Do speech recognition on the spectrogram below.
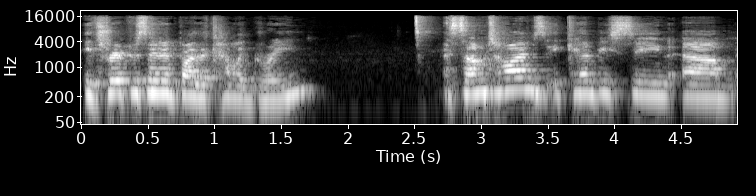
It's represented by the color green. Sometimes it can be seen, um,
